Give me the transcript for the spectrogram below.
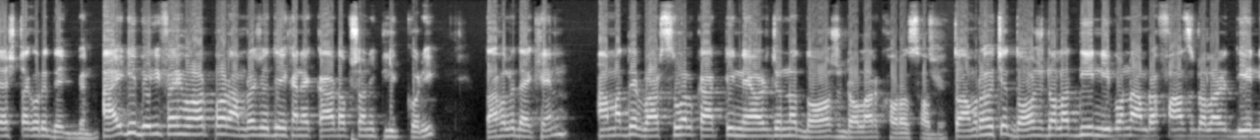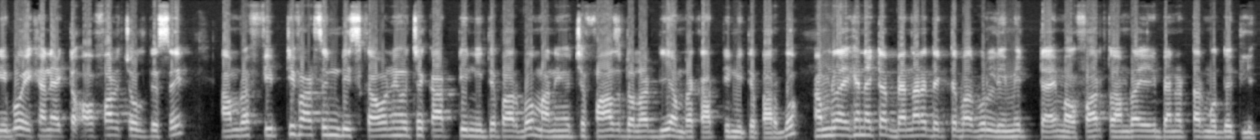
চেষ্টা করে দেখবেন। আইডি ভেরিফাই হওয়ার পর আমরা যদি এখানে কার্ড অপশনে ক্লিক করি, তাহলে দেখেন আমাদের ভার্চুয়াল কার্ডটি নেওয়ার জন্য দশ ডলার খরচ হবে। তো আমরা হচ্ছে দশ ডলার দিয়ে নিব না, আমরা পাঁচ ডলার দিয়ে নিব। এখানে একটা অফার চলতেছে। আমরা ফিফটি পার্সেন্ট ডিসকাউন্টে হচ্ছে কার্ডটি নিতে পারব মানে হচ্ছে পাঁচ ডলার দিয়ে আমরা কার্ডটি নিতে পারব। আমরা এখানে একটা ব্যানারে দেখতে পারব লিমিট টাইম অফার তো আমরা এই ব্যানারটার মধ্যে ক্লিক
